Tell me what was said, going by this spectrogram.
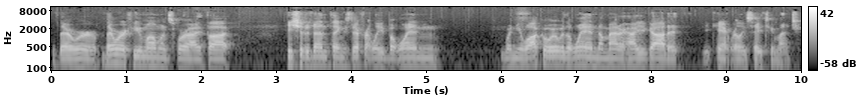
there were there were a few moments where I thought he should have done things differently. But when when you walk away with a win, no matter how you got it, you can't really say too much.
